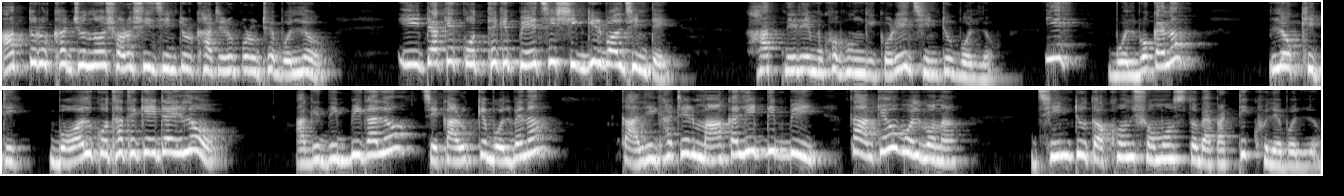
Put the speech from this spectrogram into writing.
আত্মরক্ষার জন্য সরসী ঝিন্টুর খাটের ওপর উঠে বলল এটাকে কোত্থেকে পেয়েছি শিগগির বল ঝিন্টে। হাত নেড়ে মুখভঙ্গি করে ঝিন্টু বলল, ইহ, বলব কেন? লক্ষ্মীটি, বল কোথা থেকে এটা এলো? আগে দিব্যি গেল, যে কারুককে বলবে না। কালীঘাটের মা কালীর দিব্যি কাকেও বলব না। ঝিন্টু তখন সমস্ত ব্যাপারটি খুলে বলল।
